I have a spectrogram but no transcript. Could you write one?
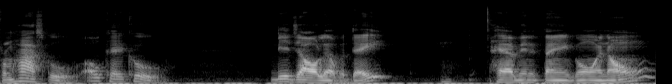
from high school. Okay, cool. Did y'all ever date? Have anything going on?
